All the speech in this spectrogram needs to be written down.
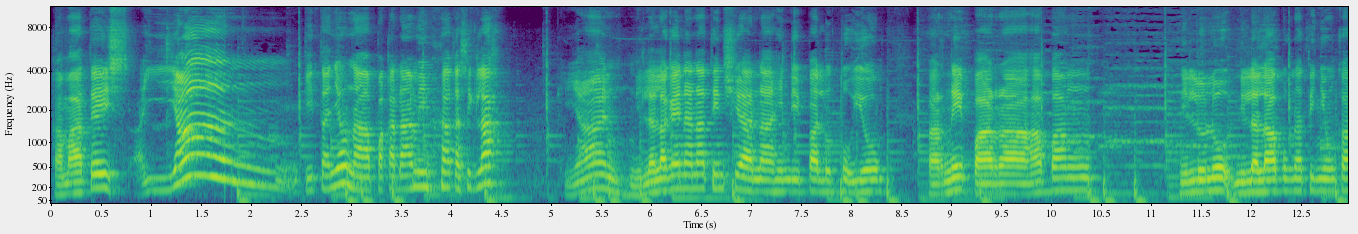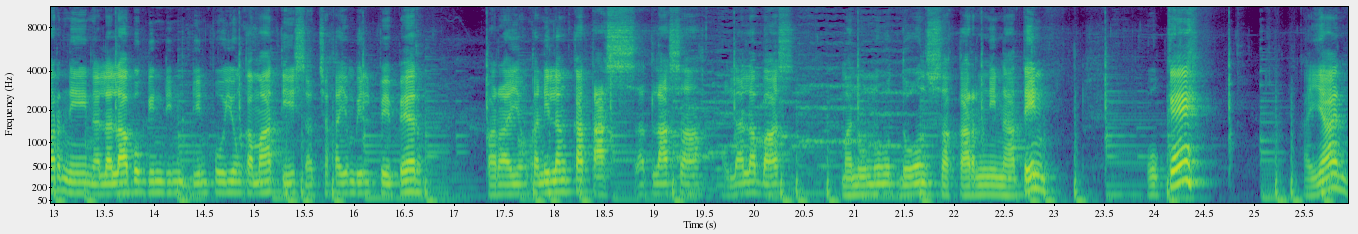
kamatis. Ayan! Kita nyo, napakadami mga kasigla. Ayan, nilalagay na natin siya na hindi pa luto yung karne para habang nilulo, nilalabog natin yung karne, nalalabog din, din, din po yung kamatis at saka yung bell pepper para yung kanilang katas at lasa ay lalabas manunuot doon sa karne natin. Okay? Ayan,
